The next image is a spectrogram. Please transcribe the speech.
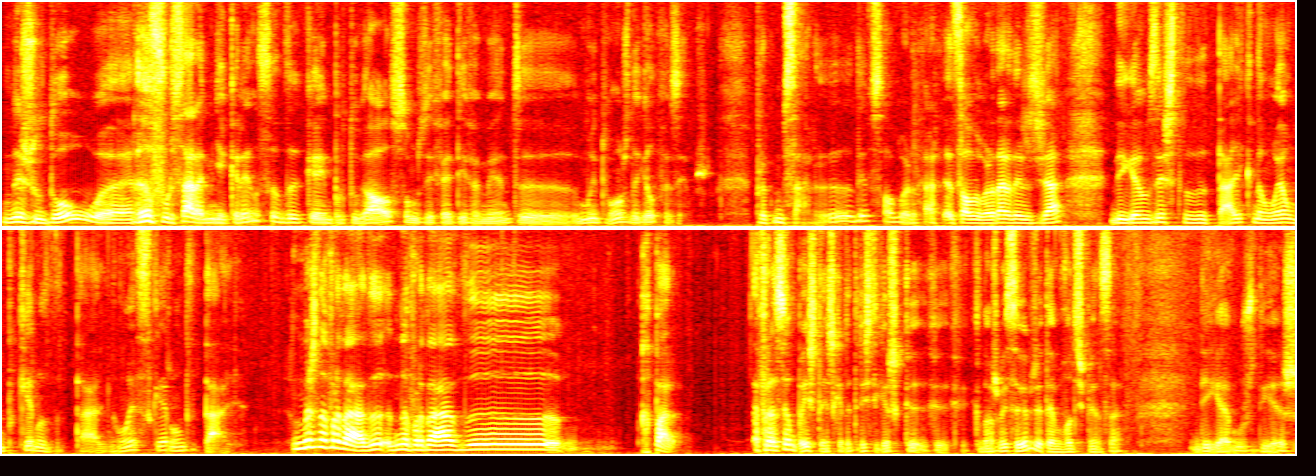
me ajudou a reforçar a minha crença de que em Portugal somos efetivamente muito bons naquilo que fazemos. Para começar, devo salvaguardar, salvaguardar desde já, digamos, este detalhe que não é um pequeno detalhe, não é sequer um detalhe. Mas na verdade, na verdade, repara, a França é um país que tem as características que, que, que nós bem sabemos, eu até me vou dispensar, digamos, de as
